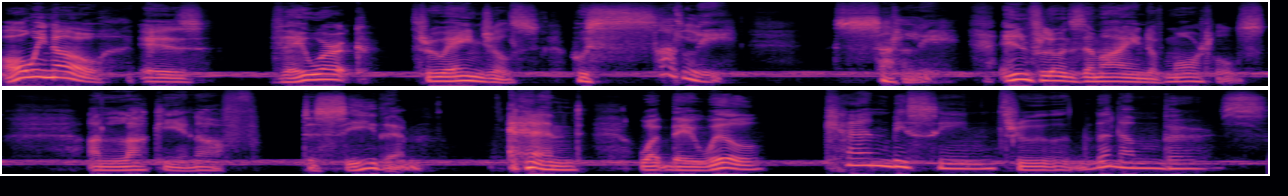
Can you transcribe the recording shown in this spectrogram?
All we know is they work through angels who subtly, subtly influence the mind of mortals unlucky enough to see them. And what they will can be seen through the numbers.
